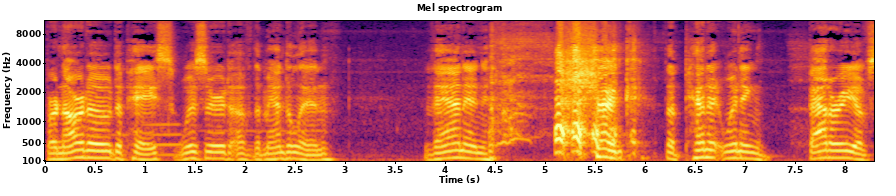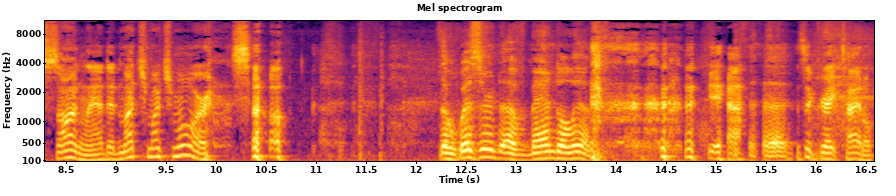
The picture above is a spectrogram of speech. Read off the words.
Bernardo de Pace, Wizard of the Mandolin, Van and Schenk, the pennant-winning Battery of Songland, and much, much more. So. The Wizard of Mandolin. yeah, it's a great title.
